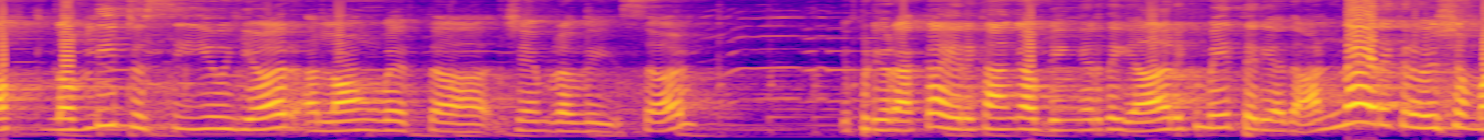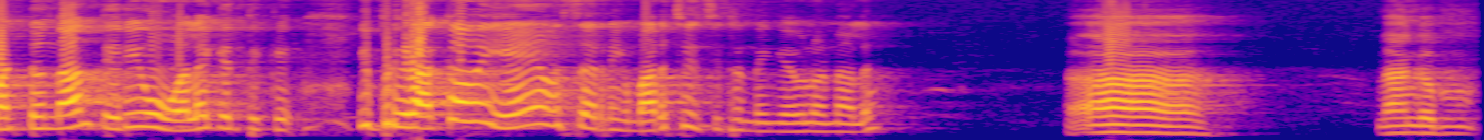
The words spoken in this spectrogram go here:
love lovely to see you here along with Jayam Ravi sir இப்படி ஒரு அக்கா இருக்காங்க அப்படிங்கிறது யாருக்குமே தெரியாது. அண்ணா இருக்கிற விஷயம் மட்டும்தான் தெரியும் உலகத்துக்கு. இப்படி ஒரு அக்காவை ஏன் சார் நீங்கள் மறைச்சு வச்சுட்டு இருந்தீங்க எவ்வளோ நாள்? ஆஹ், நாங்க ம-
